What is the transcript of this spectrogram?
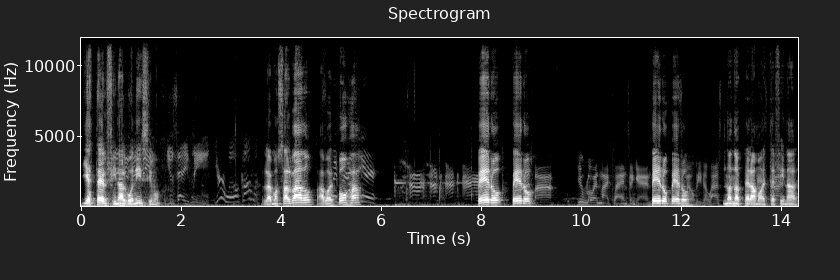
Y este es el final buenísimo. La hemos salvado a Bob Esponja. Pero, pero, pero, pero. No nos esperamos este final.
